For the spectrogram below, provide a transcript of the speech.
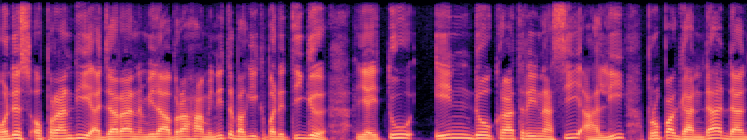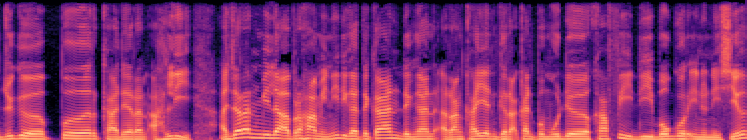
modus operandi ajaran Mila Abraham ini terbagi kepada tiga iaitu indokratrinasi ahli, propaganda dan juga perkaderan ahli. Ajaran Mila Abraham ini dikatakan dengan rangkaian gerakan pemuda kafi di Bogor, Indonesia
